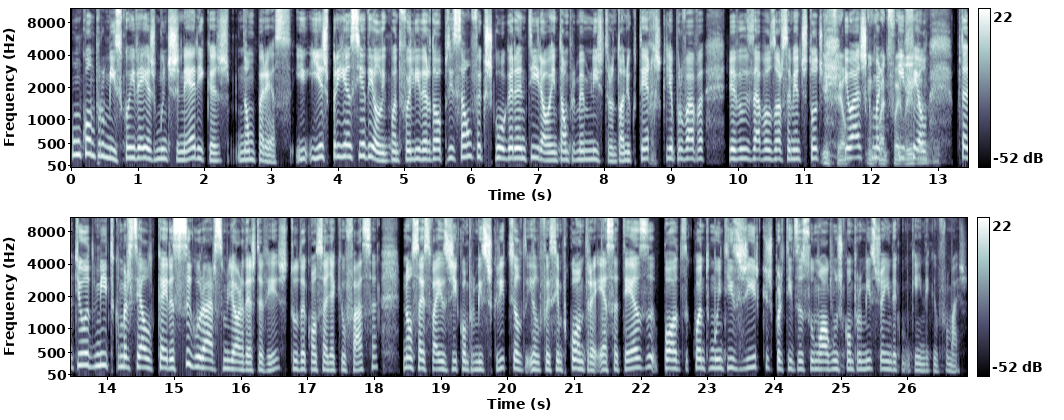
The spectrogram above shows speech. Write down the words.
Um compromisso com ideias muito genéricas não me parece. E, e a experiência dele, enquanto foi líder da oposição, foi que chegou a garantir ao então Primeiro-Ministro António Guterres que lhe aprovava, lhe realizava os orçamentos todos. E Eu acho que Mar- foi e líder. Portanto, eu admito que Marcelo queira segurar-se melhor desta vez, tudo aconselha que o faça. Não sei se vai exigir compromissos escritos, ele, ele foi sempre contra essa tese. Pode, quanto muito, exigir que os partidos assumam alguns compromissos, ainda que, ainda que informais.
